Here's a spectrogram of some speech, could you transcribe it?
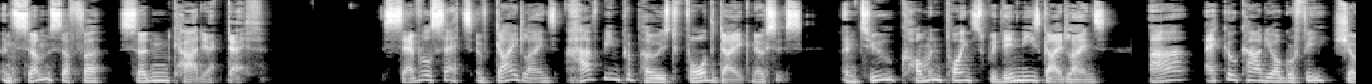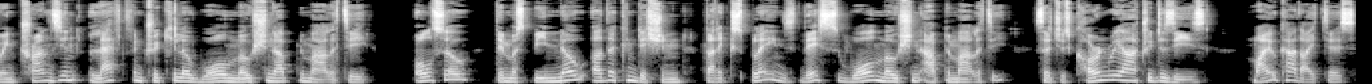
and some suffer sudden cardiac death. Several sets of guidelines have been proposed for the diagnosis, and two common points within these guidelines are echocardiography showing transient left ventricular wall motion abnormality. Also, there must be no other condition that explains this wall motion abnormality, such as coronary artery disease, myocarditis,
